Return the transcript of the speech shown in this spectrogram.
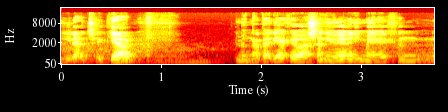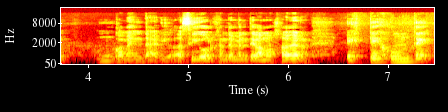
ir a chequear. Me encantaría que vayan y vean y me dejen un comentario. Así que urgentemente vamos a ver este junte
